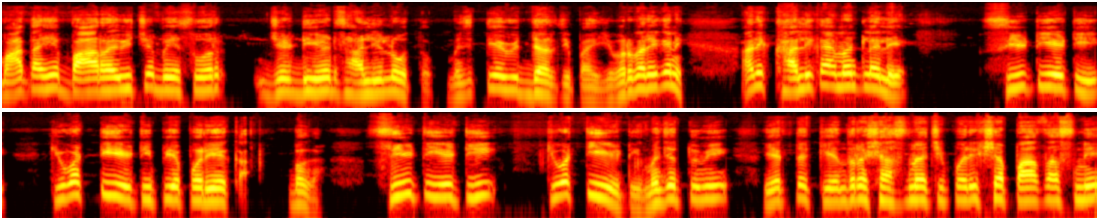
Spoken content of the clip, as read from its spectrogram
मग आता हे बारावीच्या बेसवर जे डी एड झालेलं होतं म्हणजे ते विद्यार्थी पाहिजे. बरोबर आहे का नाही? आणि खाली काय म्हटलेले सी टी ए टी किंवा टी ए टी पेपर एक बघा सी टी ए टी किंवा टी ए टी म्हणजे तुम्ही एक तर केंद्र शासनाची परीक्षा पास असणे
